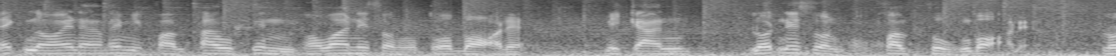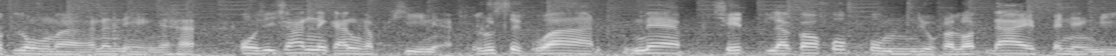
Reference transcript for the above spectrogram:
เล็กน้อยนะครับให้มีความตั้งขึ้น เพราะว่าในส่วนของตัวเบาะเนี่ยมีการลดในส่วนของความสูงเบาะเนี่ยลดลงมานั่นเองนะฮะโพซิชันในการขับขี่เนี่ยรู้สึกว่าแนบชิดแล้วก็ควบคุมอยู่กับรถได้เป็นอย่างดี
